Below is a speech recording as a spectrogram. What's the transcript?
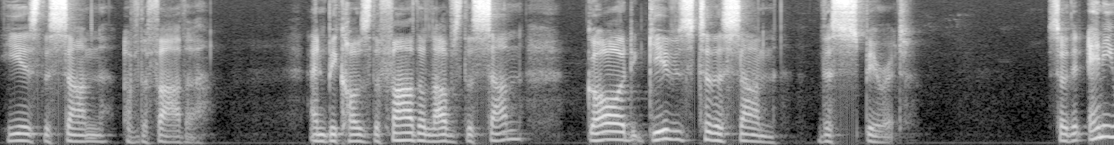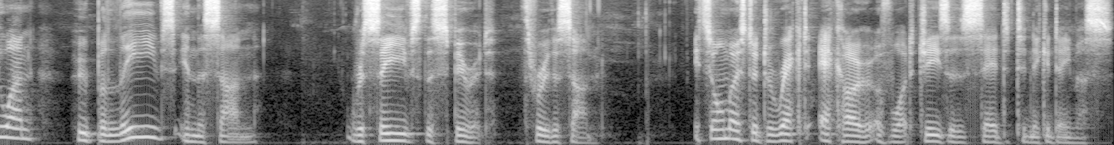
He is the Son of the Father. And because the Father loves the Son, God gives to the Son the Spirit, so that anyone who believes in the Son receives the Spirit through the Son. It's almost a direct echo of what Jesus said to Nicodemus.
